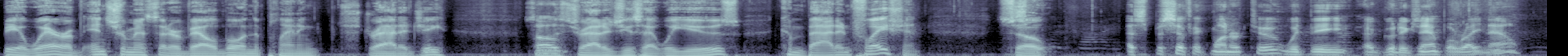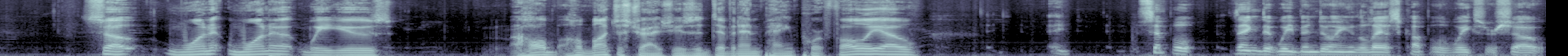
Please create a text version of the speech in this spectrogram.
be aware of instruments that are available in the planning strategy. Some of the strategies that we use combat inflation. So, A specific one or two would be a good example right now. so one one uh, we use a whole a whole bunch of strategies: a dividend paying portfolio. Simple thing that we've been doing the last couple of weeks or so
